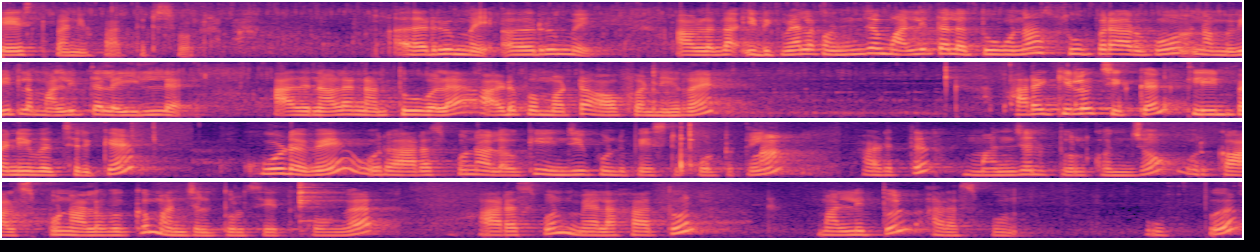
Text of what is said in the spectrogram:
டேஸ்ட் பண்ணி பார்த்துட்டு சொல்கிறேன் அருமை அருமை. அவ்வளோதான் இதுக்கு மேலே கொஞ்சம் மல்லித்தலை தூவுனா சூப்பராக இருக்கும். நம்ம வீட்டில் மல்லித்தலை இல்லை. அதனால நான் தூவலை. அடுப்பை மட்டும் ஆஃப் பண்ணிடுறேன். அரை கிலோ சிக்கன் க்ளீன் பண்ணி வச்சுருக்கேன். கூடவே ஒரு அரை ஸ்பூன் அளவுக்கு இஞ்சி பூண்டு பேஸ்ட்டு போட்டுக்கலாம். அடுத்து மஞ்சள் தூள் கொஞ்சம். ஒரு கால் ஸ்பூன் அளவுக்கு மஞ்சள் தூள் சேர்த்துக்கோங்க. அரை ஸ்பூன் மிளகாத்தூள் மல்லித்தூள் அரை ஸ்பூன் உப்பு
